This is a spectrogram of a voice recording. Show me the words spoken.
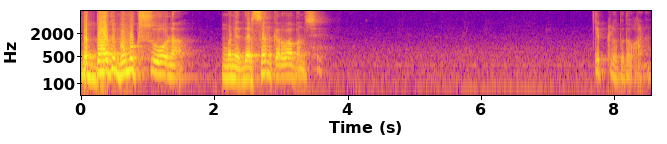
બધા જ મુમુક્ષુઓના મને દર્શન કરવા બનશે. કેટલો બધો આનંદ.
